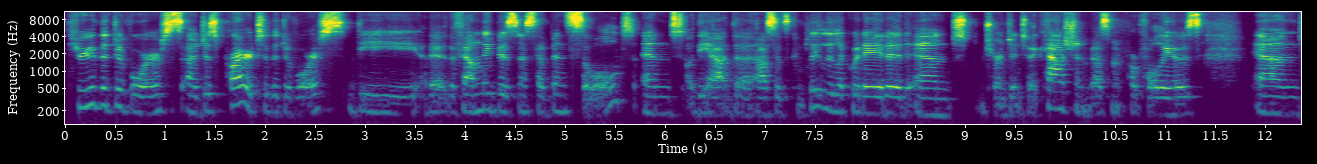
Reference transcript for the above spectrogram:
through the divorce, uh, just prior to the divorce, the, the, the family business had been sold and the, the assets completely liquidated and turned into cash and investment portfolios. And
